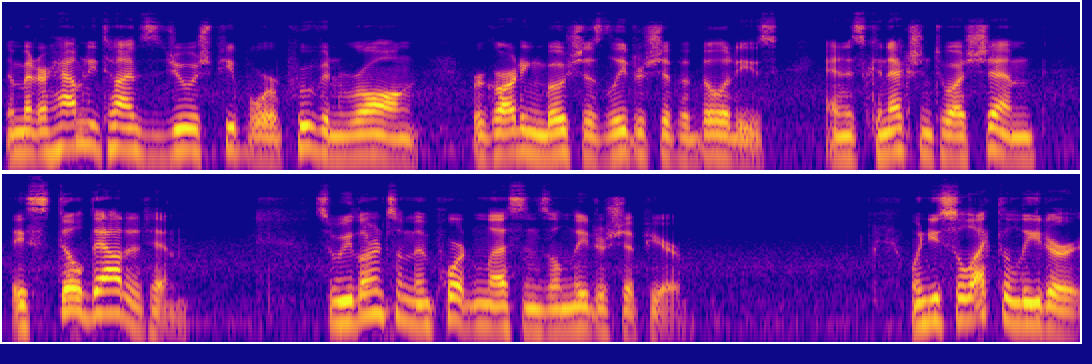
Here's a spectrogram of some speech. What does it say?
No matter how many times the Jewish people were proven wrong regarding Moshe's leadership abilities and his connection to Hashem, they still doubted him. So we learn some important lessons on leadership here. When you select a leader,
